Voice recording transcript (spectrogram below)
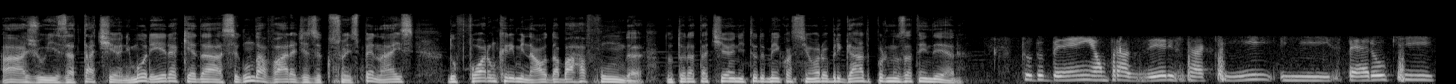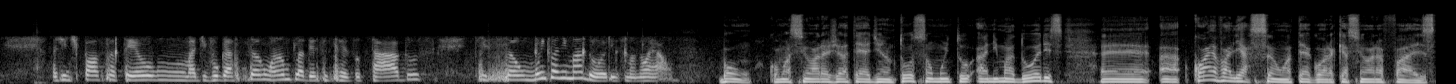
a juíza Tatiane Moreira, que é da segunda vara de execuções penais do Fórum Criminal da Barra Funda. Doutora Tatiane, tudo bem com a senhora? Obrigado por nos atender. Tudo bem, é um prazer estar aqui e espero que a gente possa ter uma divulgação ampla desses resultados que são muito animadores, Manuel. Bom, como a senhora já até adiantou, são muito animadores. É, a, qual é a avaliação até agora que a senhora faz?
